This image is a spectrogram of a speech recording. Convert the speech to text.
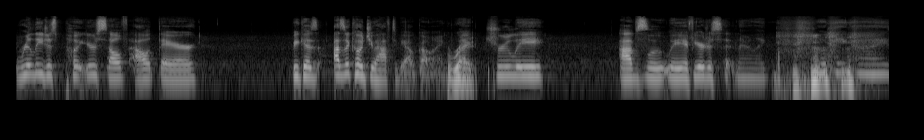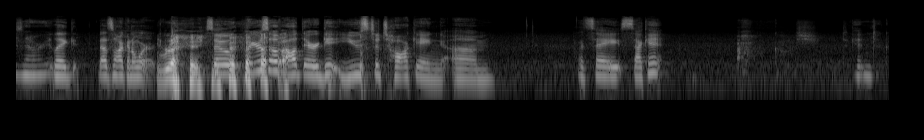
really just put yourself out there because as a coach you have to be outgoing. Right. Like truly absolutely if you're just sitting there like okay guys now we're like that's not going to work. Right. So put yourself out there, get used to talking. Um, I would say second, oh gosh, to get into coaching.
